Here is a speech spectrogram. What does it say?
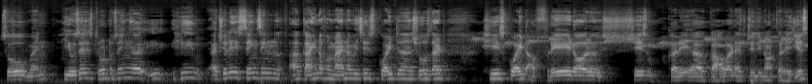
so when he uses his throat to sing uh, he, he actually sings in a kind of a manner which is quite uh, shows that she is quite afraid or she's courage, uh, coward actually not courageous.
